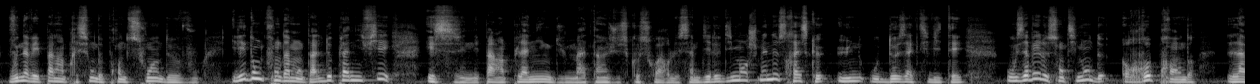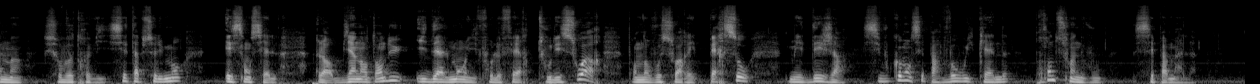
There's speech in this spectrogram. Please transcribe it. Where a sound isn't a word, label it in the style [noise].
vous n'avez pas l'impression de prendre soin de vous. Il est donc fondamental de planifier. Et ce n'est pas un planning du matin jusqu'au soir, le samedi et le dimanche, mais ne serait-ce que une ou deux activités où vous avez le sentiment de reprendre la main sur votre vie. C'est absolument essentiel. Alors bien entendu, idéalement, il faut le faire tous les soirs, pendant vos soirées perso, mais déjà, si vous commencez par vos week-ends, prendre soin de vous, c'est pas mal.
